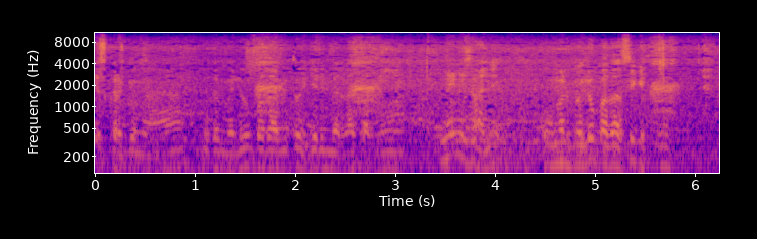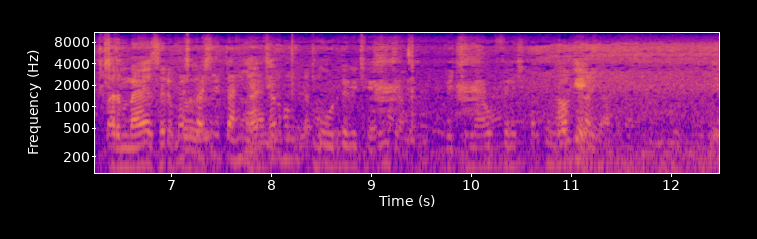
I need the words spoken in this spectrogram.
ਇਸ ਕਰਕੇ ਮੈਂ ਮੈਨੂੰ ਪਤਾ ਵੀ ਤੁਸੀਂ ਜਿਹੜੀ ਮੇਰੇ ਨਾਲ ਕਰਨੀ ਨਹੀਂ ਨਹੀਂ ਹਾਂਜੀ। ਉਹ ਮੈਨੂੰ ਪਹਿਲਾਂ ਪਤਾ ਸੀ ਕਿ ਪਰ ਮੈਂ ਸਿਰਫ ਮੈਂ ਸਪੈਸ਼ਲੀ ਤਾਂ ਹੀ ਆਇਆ। ਸਰ ਹੁਣ ਕੋਰਟ ਦੇ ਵਿੱਚ ਹੀਅਰਿੰਗ ਚੱਲ ਰਹੀ ਹੈ ਵਿੱਚ ਮੈਂ ਉਹ ਫਿਨਿਸ਼ ਕਰਕੇ ਨਾਲ Okay. ਤੇ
